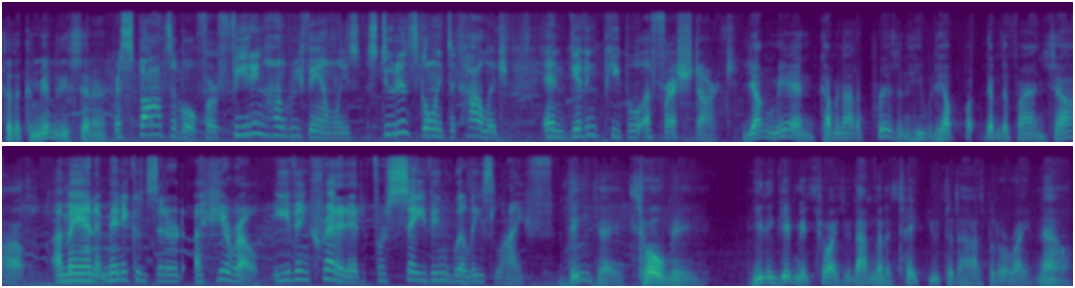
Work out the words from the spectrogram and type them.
to the community center. Responsible for feeding hungry families, students going to college, and giving people a fresh start. Young men coming out of prison, he would help them to find jobs. A man many considered a hero, even credited for saving Willie's life. DJ told me, he didn't give me a choice. I'm going to take you to the hospital right now.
